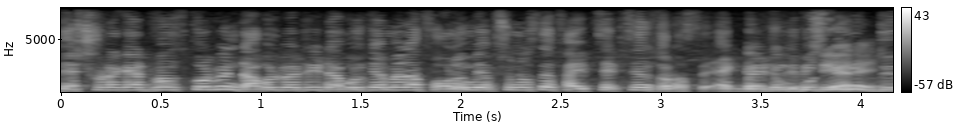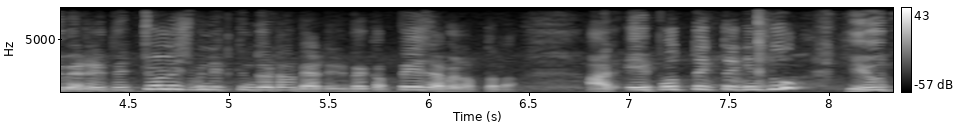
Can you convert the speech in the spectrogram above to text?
দেড়শো টাকা অ্যাডভান্স করবেন double battery double camera follow me option আছে ফাইভ সেট সেন্সর আছে। এক ব্যাটারি বিশ মিনিট দুই ব্যাটারিতে চল্লিশ মিনিট কিন্তু এটার ব্যাটারি ব্যাকআপ পেয়ে যাবেন আপনারা। আর এই প্রত্যেকটা কিন্তু হিউজ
